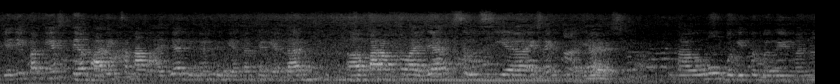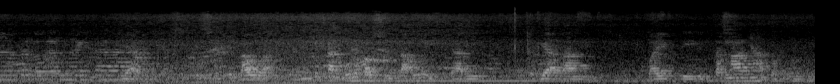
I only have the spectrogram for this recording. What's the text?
Jadi pastinya setiap hari kenal aja dengan kegiatan-kegiatan uh, para pelajar seusia SMA ya. Begitu bagaimana pergaulan mereka. ya sedikit tahu lah mungkin kan guru harus mengetahui dari kegiatan baik di internalnya ataupun di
